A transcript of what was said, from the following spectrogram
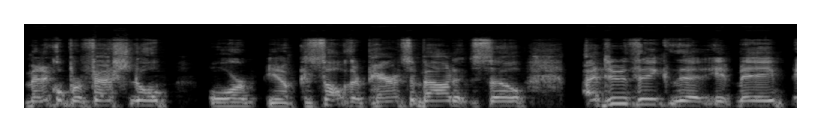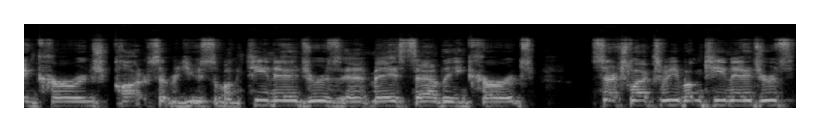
medical professional or you know consult with their parents about it. So I do think that it may encourage contraceptive use among teenagers, and it may sadly encourage sexual activity among teenagers.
